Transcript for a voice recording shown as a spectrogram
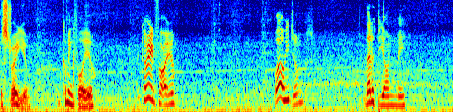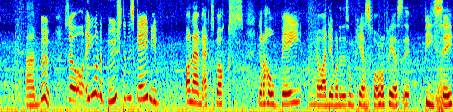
destroy you. I'm coming for you. I'm coming for you. Whoa, he jumped. That is beyond me. And boo. So if you want to boost in this game, you've on um, Xbox, you got to hold B. No idea what it is on PS4 or PS PC.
